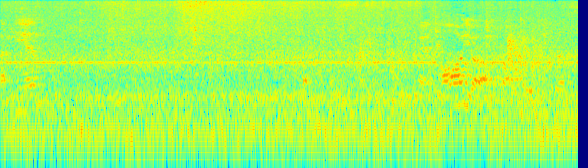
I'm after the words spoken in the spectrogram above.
Onion. And all your condiments.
